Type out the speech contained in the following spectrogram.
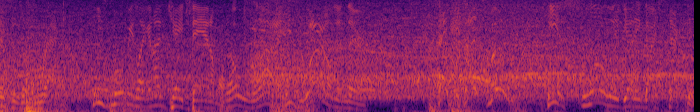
This is a wreck. He's moving like an uncaged animal. No lie, he's wild in there. Hey, nice move. He is slowly getting dissected.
